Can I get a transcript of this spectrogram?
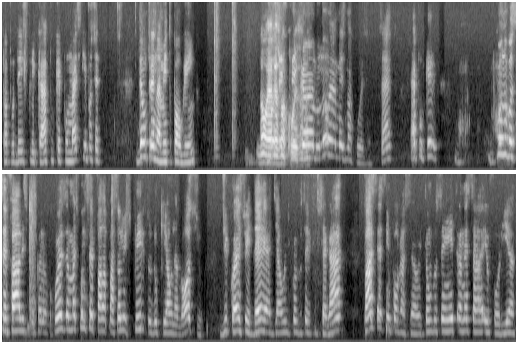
para poder explicar, porque por mais que você dê um treinamento para alguém, não é a mesma coisa. Né? Não é a mesma coisa, certo? É porque quando você fala explicando alguma coisa, mas quando você fala passando o espírito do que é o negócio, de qual é a sua ideia, de aonde você quer chegar, passa essa empolgação. Então você entra nessa euforia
